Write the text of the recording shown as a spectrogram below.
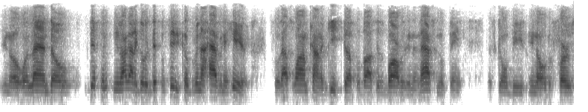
you know Orlando. Different, you know, I got to go to different cities because we're not having it here. So that's why I'm kind of geeked up about this Barbers International thing it's going to be, you know, the first.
